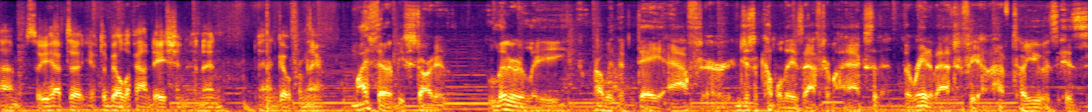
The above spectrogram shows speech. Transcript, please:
Um, so you have to you have to build a foundation and then and go from there. My therapy started literally probably the day after, just a couple days after my accident. The rate of atrophy, I have to tell you, is, is,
